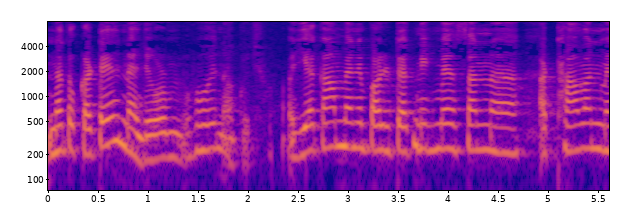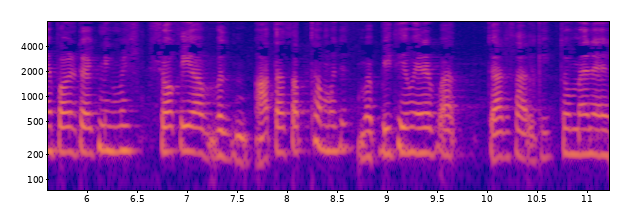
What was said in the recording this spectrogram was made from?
न तो कटे न जोड़ हो न कुछ हो। यह काम मैंने पॉलिटेक्निक में सन अट्ठावन में पॉलिटेक्निक में शौकिया आता सब था मुझे। भी थी मेरे पास चार साल की। तो मैंने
